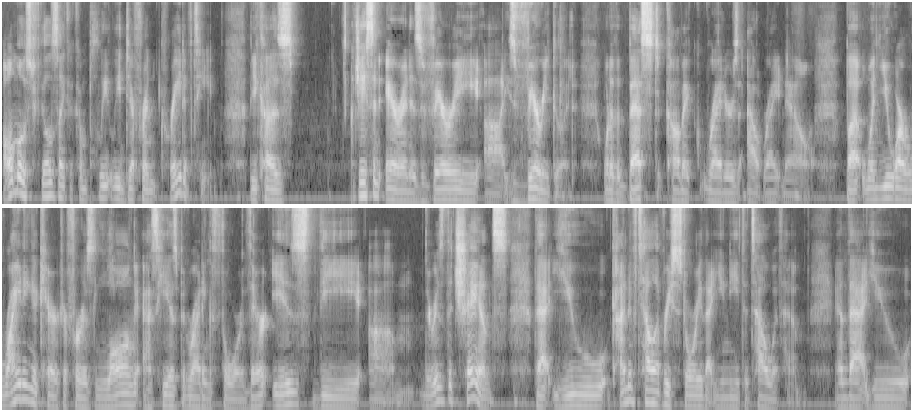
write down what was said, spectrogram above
almost feels like a completely different creative team because Jason Aaron is very uh, he's very good one of the best comic writers out right now. But when you are writing a character for as long as he has been writing Thor, there is the um, there is the chance that you kind of tell every story that you need to tell with him, and that you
